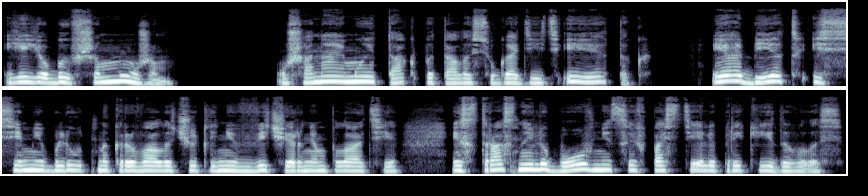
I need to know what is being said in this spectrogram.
ее бывшим мужем. Уж она ему и так пыталась угодить, и этак и обед из семи блюд накрывала чуть ли не в вечернем платье, и страстной любовницей в постели прикидывалась,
